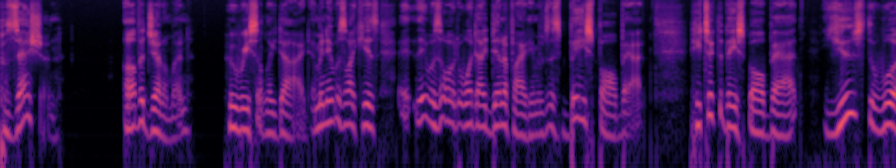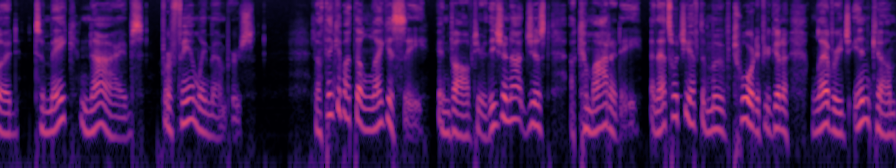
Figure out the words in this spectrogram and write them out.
possession of a gentleman who recently died. I mean, it was like his, it was what identified him. It was this baseball bat. He took the baseball bat, used the wood to make knives for family members. Now, think about the legacy involved here. These are not just a commodity, and that's what you have to move toward if you're going to leverage income.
